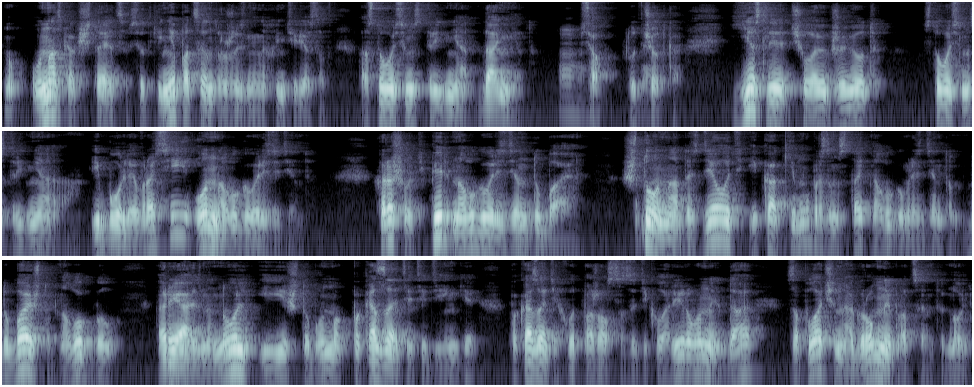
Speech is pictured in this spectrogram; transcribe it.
ну, у нас, как считается, все-таки не по центру жизненных интересов, а 183 дня. Да, нет. Угу. Все, тут да. четко. Если человек живет 183 дня и более в России, он налоговый резидент. Хорошо, теперь налоговый резидент Дубая что надо сделать и каким образом стать налоговым резидентом Дубая, чтобы налог был реально ноль и чтобы он мог показать эти деньги, показать их вот, пожалуйста, задекларированные, да, заплачены огромные проценты, ноль.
